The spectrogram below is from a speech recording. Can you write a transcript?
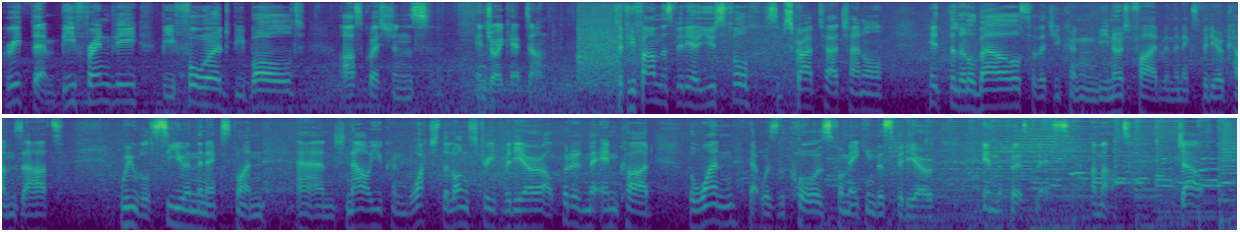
Greet them. Be friendly, be forward, be bold, ask questions, enjoy Cape Town. So if you found this video useful, subscribe to our channel, hit the little bell so that you can be notified when the next video comes out. We will see you in the next one and now you can watch the Longstreet video. I'll put it in the end card, the one that was the cause for making this video in the first place. I'm out. Ciao.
